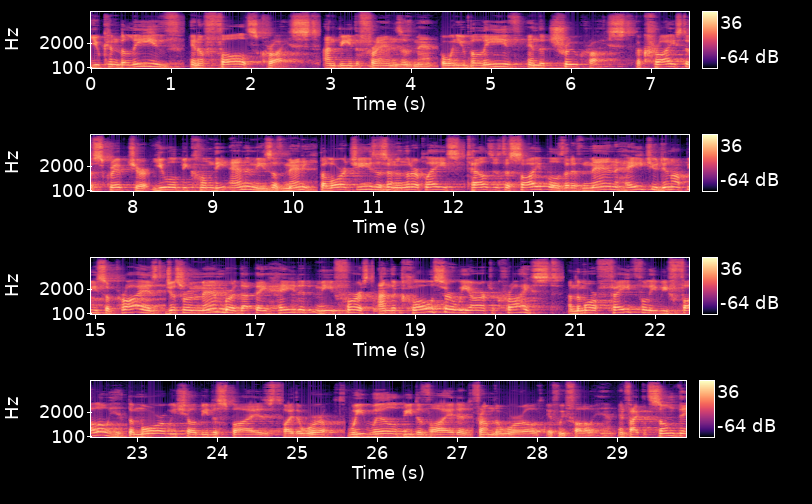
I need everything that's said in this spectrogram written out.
You can believe in a false Christ and be the friends of men. But when you believe in the true Christ, the Christ of Scripture, you will become the enemies of many. The Lord Jesus in another place tells his disciples that if men hate you, do not be surprised. Just remember that they hated me first. And the closer we are to Christ and the more faithfully we follow him, the more we shall be despised by the world. We will be divided from the world if we follow him. In fact, it's something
